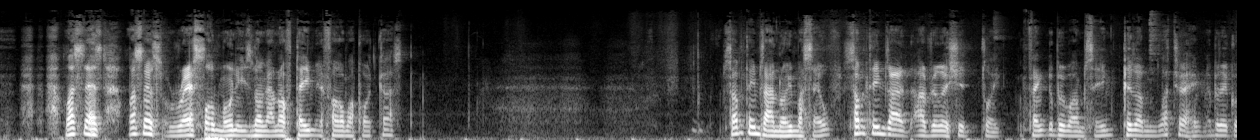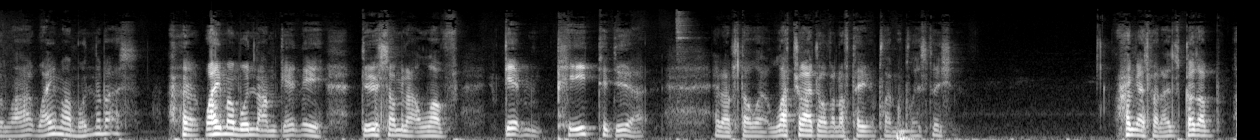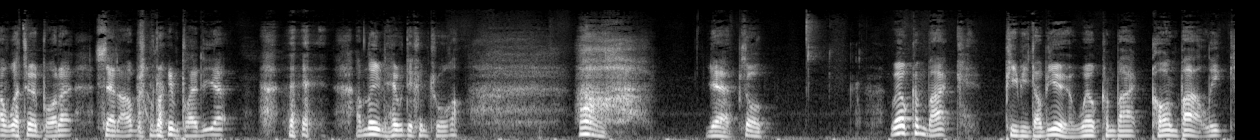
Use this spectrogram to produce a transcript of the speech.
listen to this, listen to this wrestling money, he's not got enough time to film my podcast. Sometimes I annoy myself. Sometimes I, I really should like think about what I'm saying because I'm literally thinking about it going, like, why am I moaning about this? Why am I moaning that I'm getting to do something that I love, getting paid to do it, and I'm still like, literally I don't have enough time to play my PlayStation. I think that's what it is, because I've, I've literally bought it, set it up, I've not even played it yet. I've not even held the controller. yeah, so, welcome back, PBW, welcome back, Combat League.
